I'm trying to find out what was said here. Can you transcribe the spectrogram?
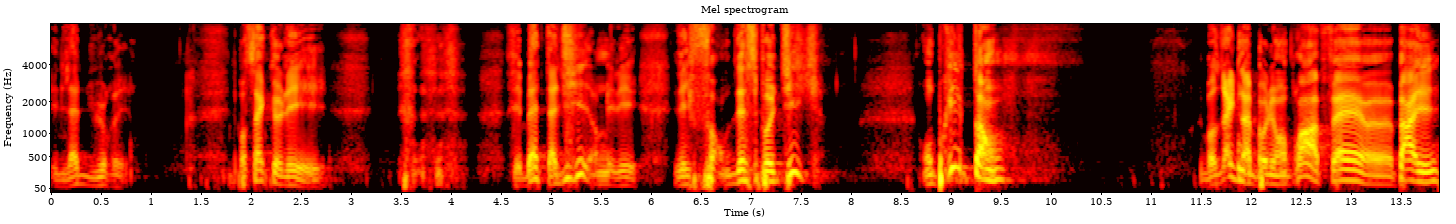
et de la durée. C'est pour ça que les. c'est bête à dire, mais les, les formes despotiques ont pris le temps. C'est pour ça que Napoléon III a fait euh, Paris.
